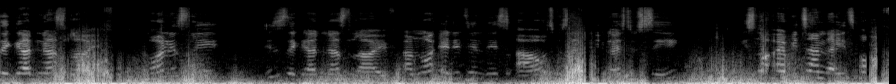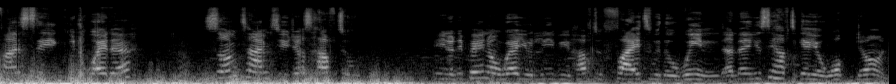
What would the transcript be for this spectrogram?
a gardener's life. Honestly, this is a life. I'm not editing this out because I want you guys to see. It's not every time that it's all fancy, good weather. Sometimes you just have to, you know, depending on where you live, you have to fight with the wind and then you still have to get your work done.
